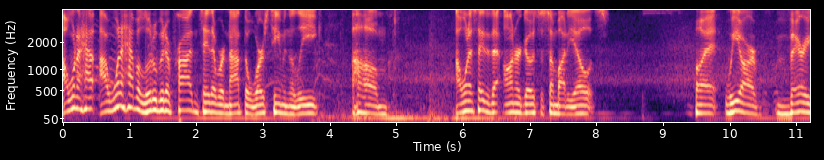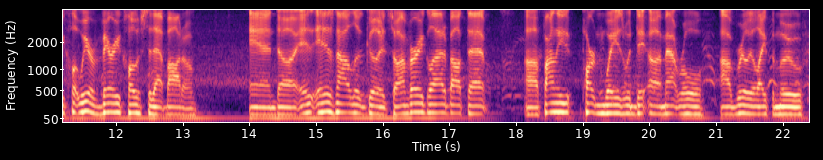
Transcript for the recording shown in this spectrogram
I want to have I want to have a little bit of pride and say that we're not the worst team in the league. Um, I want to say that that honor goes to somebody else, but we are very close. We are very close to that bottom, and uh, it, it does not look good. So I'm very glad about that. Uh, finally parting ways with uh, Matt Rhule. I really like the move.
